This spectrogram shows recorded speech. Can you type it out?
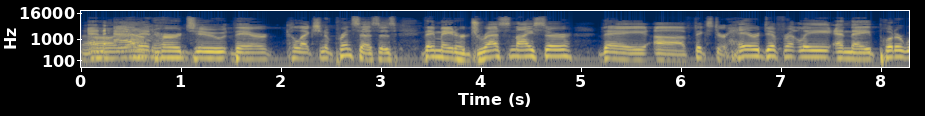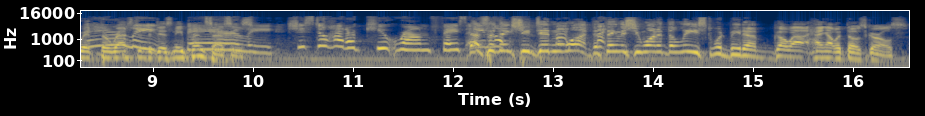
and Oh, yeah. added her to their collection of princesses. They made her dress nicer. They uh, fixed her hair differently, and they put her with the rest of the Barely, Disney princesses. barely. she still had her cute round face I That's mean, the look- thing she didn't but- want. The but- thing that she wanted the least would be to go out, hang out with those girls.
